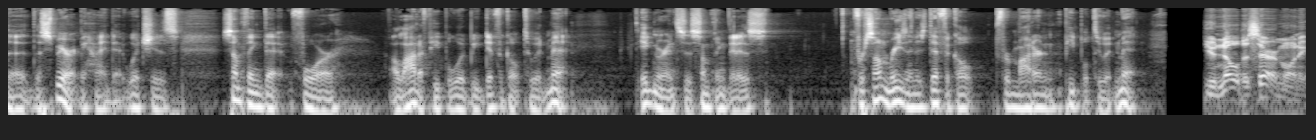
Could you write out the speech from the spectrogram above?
the the spirit behind it, which is something that for a lot of people would be difficult to admit. Ignorance is something that is, for some reason, is difficult for modern people to admit. You know the ceremony.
